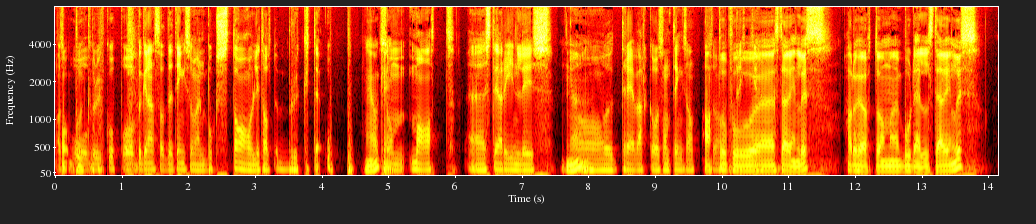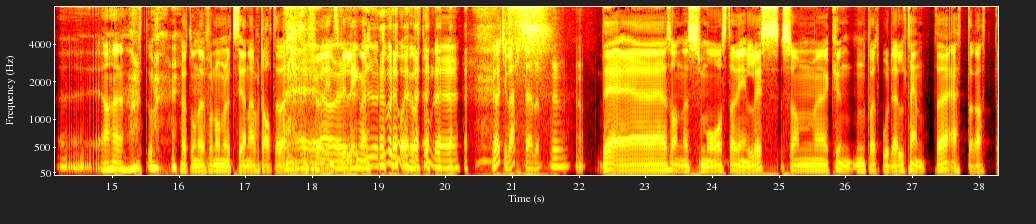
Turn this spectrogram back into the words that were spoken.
Altså Å bruke bruke opp og begrense til ting som en bokstavelig talt brukte opp. Ja, okay. Som mat, eh, stearinlys Ja. og treverk og sånne ting. Sant? Apropos eh, stearinlys. Har du hørt om bordell-stearinlys? Eh, Ja, jeg har hørt om Hørte om det for noen minutter siden jeg fortalte det før innspilling. Men det, det var da jeg hørte om det. Vi har ikke vært der. da. Ja. Det er sånne små stearinlys som eh, kunden på et bordell tente etter at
